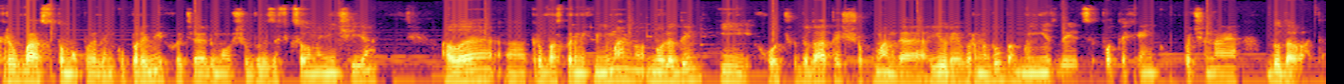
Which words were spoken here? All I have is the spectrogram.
Кривбас в тому поєдинку переміг, хоча я думав, що буде зафіксована нічия. Але е, Кривбас переміг мінімально 0-1. І хочу додати, що команда Юрія Вернодуба, мені здається, потихеньку починає додавати.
